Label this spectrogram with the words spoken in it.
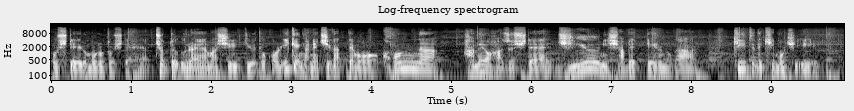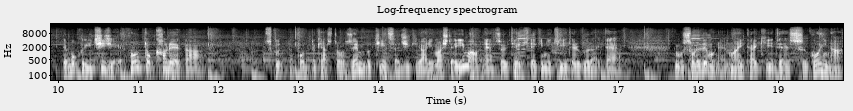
をしているものとしてちょっと羨ましいっていうところ意見がね違ってもこんな羽目を外して自由に喋っているのが聞いてて気持ちいい。で僕一時本当彼が作ったポッドキャストを全部聞いてた時期がありまして今はねそういう定期的に聞いてるぐらいででもそれでもね毎回聞いてすごいな。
